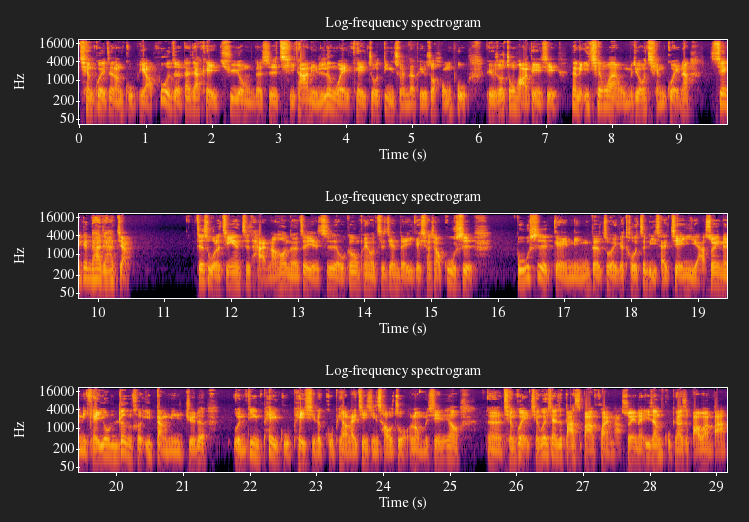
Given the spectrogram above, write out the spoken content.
钱柜这张股票，或者大家可以去用的是其他你认为可以做定存的，比如说宏普，比如说中华电信。那你一千万，我们就用钱柜。那先跟大家讲，这是我的经验之谈，然后呢，这也是我跟我朋友之间的一个小小故事，不是给您的做一个投资理财建议啊。所以呢，你可以用任何一档你觉得稳定配股配息的股票来进行操作。那我们先用。呃，钱柜钱柜现在是八十八块嘛，所以呢，一张股票是八万八，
